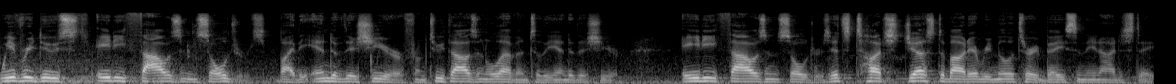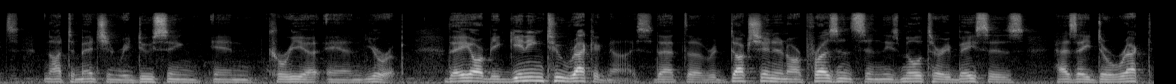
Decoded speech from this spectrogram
We've reduced 80,000 soldiers by the end of this year, from 2011 to the end of this year. 80,000 soldiers. It's touched just about every military base in the United States, not to mention reducing in Korea and Europe. They are beginning to recognize that the reduction in our presence in these military bases has a direct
